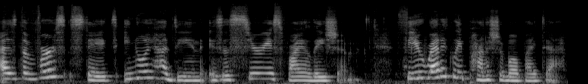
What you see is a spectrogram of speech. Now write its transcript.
as the verse states, Inoi Hadin is a serious violation, theoretically punishable by death.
